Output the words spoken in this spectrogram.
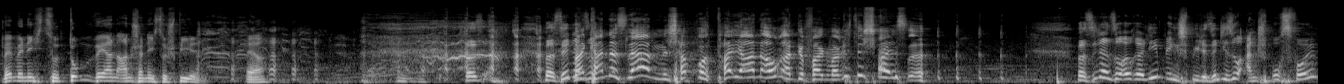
wenn wir nicht zu dumm wären, anständig zu spielen. Ja. Was, was sind Man so, kann das lernen. Ich habe vor ein paar Jahren auch angefangen, war richtig scheiße. was sind denn so eure Lieblingsspiele? Sind die so anspruchsvoll?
